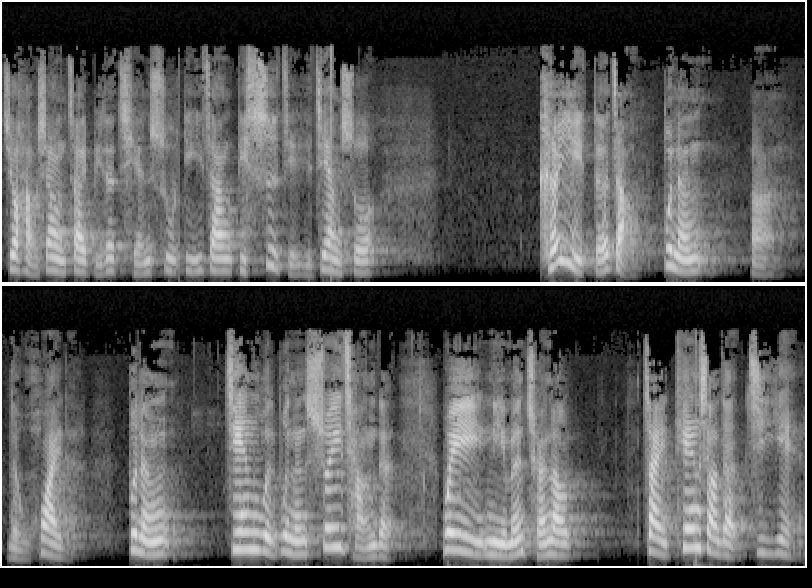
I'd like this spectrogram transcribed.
就好像在彼得前书第一章第四节也这样说：“可以得着，不能啊朽坏的，不能坚固的，不能衰残的。”为你们存了在天上的基业，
